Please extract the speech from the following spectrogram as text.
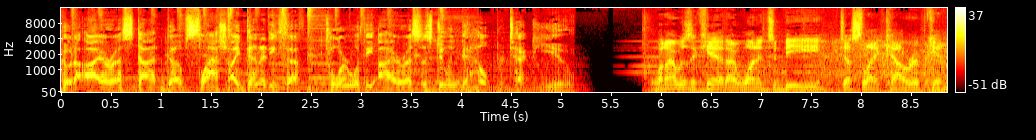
go to irs.gov slash identity theft to learn what the IRS is doing to help protect you. When I was a kid, I wanted to be just like Cal Ripken.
